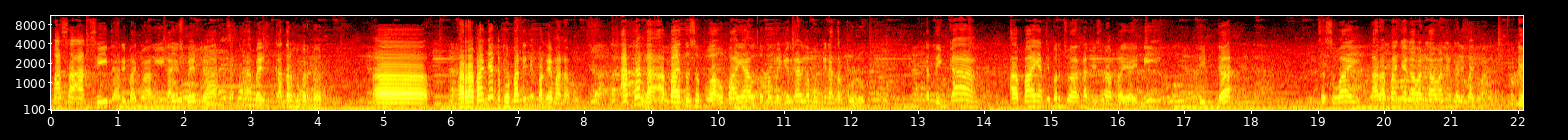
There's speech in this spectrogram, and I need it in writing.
masa aksi dari Banyuwangi kayu sepeda sampai kantor gubernur. Eh, harapannya ke depan ini bagaimana, Bu? Ada nggak apa itu sebuah upaya untuk memikirkan kemungkinan terburuk ketika apa yang diperjuangkan di Surabaya ini tidak sesuai harapannya kawan-kawan yang dari Banyuwangi. Oke.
